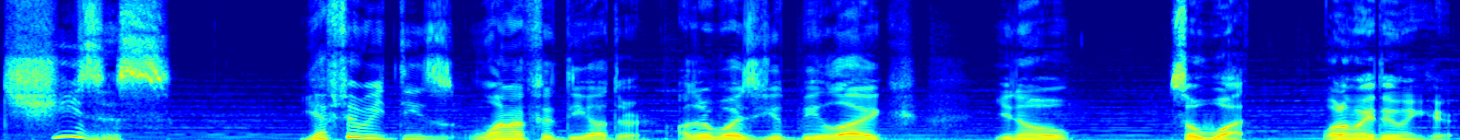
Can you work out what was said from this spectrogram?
Jesus, you have to read these one after the other. Otherwise, you'd be like, you know, so what? What am I doing here?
